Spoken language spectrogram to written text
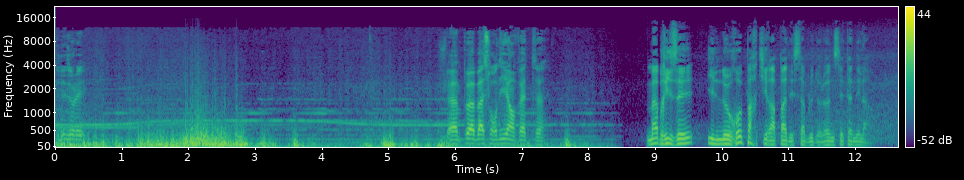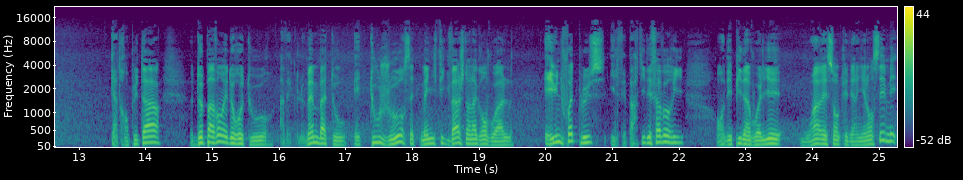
Je suis désolé. Je suis un peu abasourdi en fait. M'a brisé, il ne repartira pas des Sables d'Olonne cette année-là. Quatre ans plus tard, De Pavan est de retour, avec le même bateau et toujours cette magnifique vache dans la grand voile. Et une fois de plus, il fait partie des favoris, en dépit d'un voilier moins récent que les derniers lancés, mais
